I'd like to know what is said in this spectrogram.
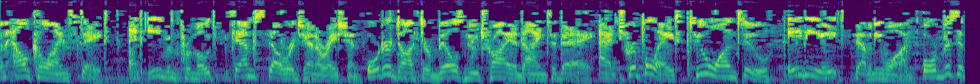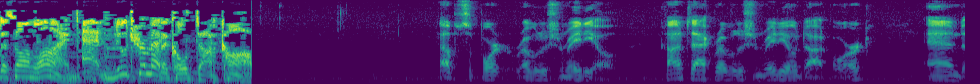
an alkaline state, and even promotes stem cell regeneration. Order Dr. Bill's Nutriodine today at 888-212-8871 or visit us online at NutriMedical.com. Help support Revolution Radio. Contact revolutionradio.org and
